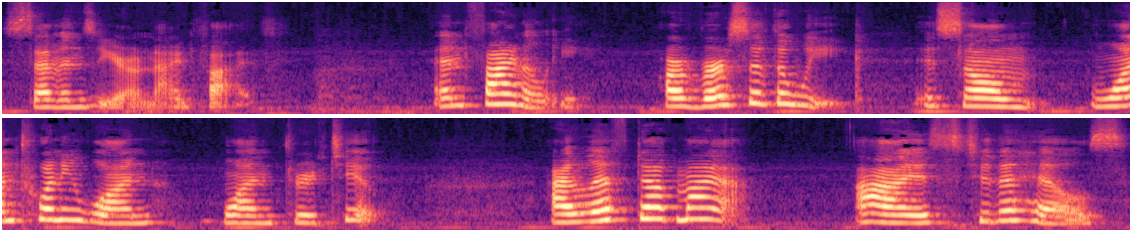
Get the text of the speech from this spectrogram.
7095. And finally, our verse of the week is Psalm 121 1 through 2. I lift up my eyes to the hills.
